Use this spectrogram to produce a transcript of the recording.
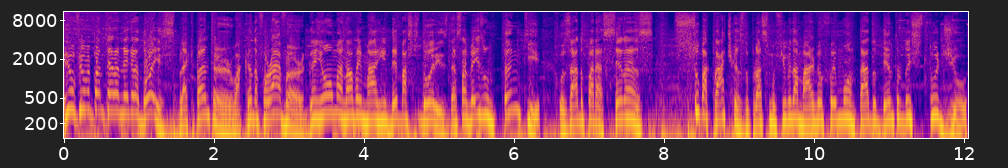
E o filme Pantera Negra 2, Black Panther, Wakanda Forever, ganhou uma nova imagem de bastidores. Dessa vez, um tanque usado para cenas subaquáticas do próximo filme da Marvel foi montado dentro do estúdio.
